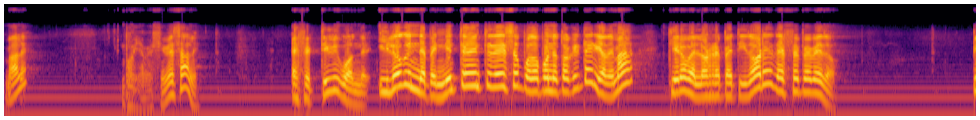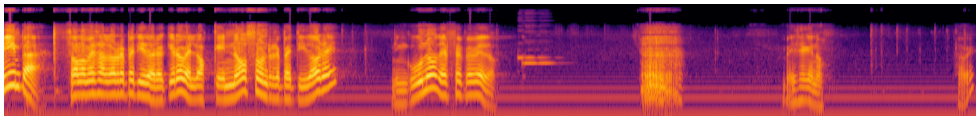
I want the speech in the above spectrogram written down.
¿Vale? Voy a ver si me sale. Effective Wonder. Y luego, independientemente de eso, puedo poner otro criterio. Además, quiero ver los repetidores de FPB2. ¡Pimba! Solo me salen los repetidores. Quiero ver los que no son repetidores. Ninguno de FPV2. Me dice que no. A ver.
